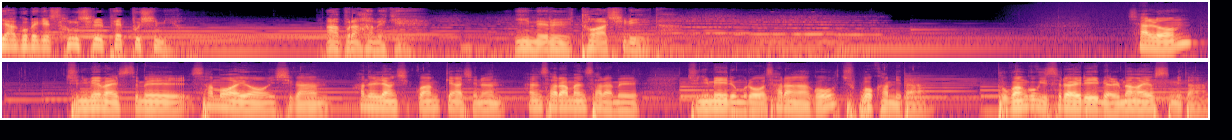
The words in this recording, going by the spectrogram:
야곱에게 성실을 베푸시며 아브라함에게 이내를 더하시리이다. 샬롬 주님의 말씀을 사모하여 이 시간 하늘 양식과 함께 하시는 한 사람 한 사람을 주님의 이름으로 사랑하고 축복합니다. 북왕국 이스라엘이 멸망하였습니다.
